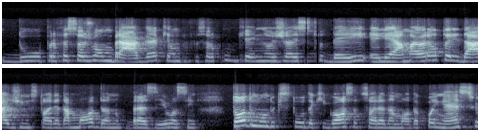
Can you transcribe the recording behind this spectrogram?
do professor João Braga, que é um professor com quem eu já estudei. Ele é a maior autoridade em história da moda no Brasil, assim, todo mundo que estuda, que gosta de história da moda conhece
